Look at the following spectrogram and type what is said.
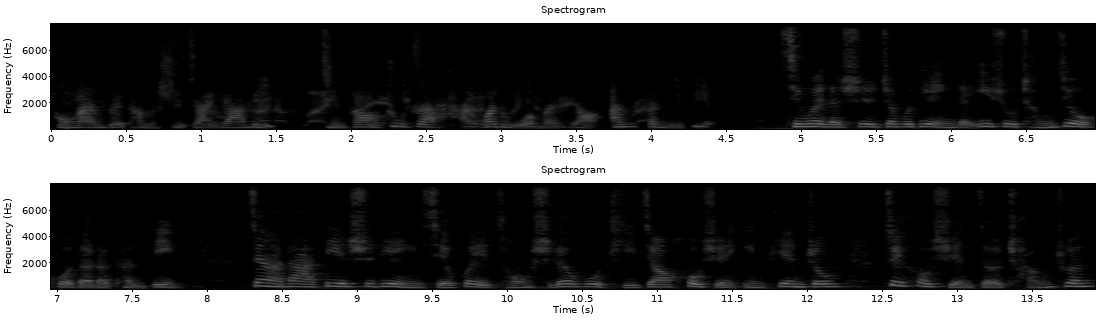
公安对他们施加压力，警告住在海外的我们要安分一点。欣慰的是，这部电影的艺术成就获得了肯定。加拿大电视电影协会从十六部提交候选影片中，最后选择《长春》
